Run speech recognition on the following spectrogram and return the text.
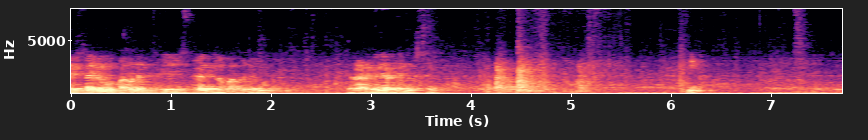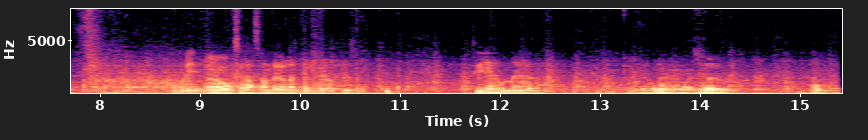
నెక్స్ట్ టైం ఇలా నేను అడిగిన అడిగాను నెక్స్ట్ టైం ఇప్పుడు ఒకసారి ఆ సంతకాలు అని చెప్పి ప్లీజ్ క్లియర్ ఉన్నాయి కదా ఒరిజినల్ ఓకే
